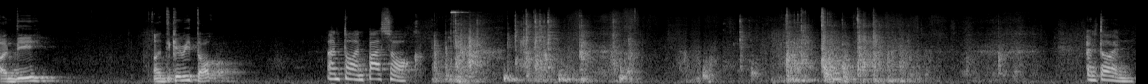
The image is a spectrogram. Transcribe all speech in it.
Andy? Andy, can we talk? Anton, pasok. Anton,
